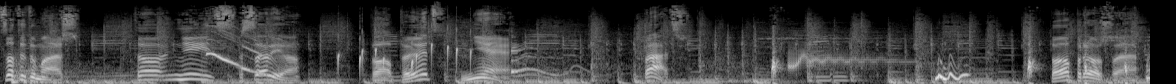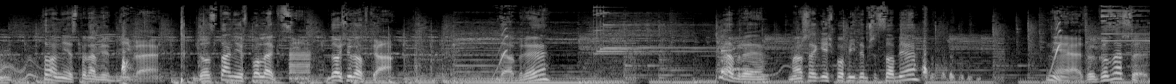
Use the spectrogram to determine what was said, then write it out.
Co ty tu masz? To nic, serio. Popyt? Nie. Patrz. Poproszę. To niesprawiedliwe. Dostaniesz po lekcji. Do środka. Dobry? Dobry. Masz jakieś popity przy sobie? Nie, tylko zeszyt.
